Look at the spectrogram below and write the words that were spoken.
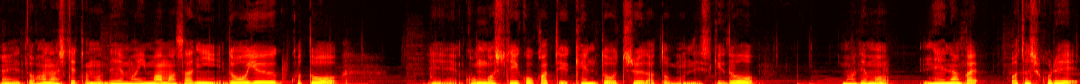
えーと話してたので、まあ、今まさにどういうことを、えー今後していこうかっていう検討中だと思うんですけどまあでもねなんか私これ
